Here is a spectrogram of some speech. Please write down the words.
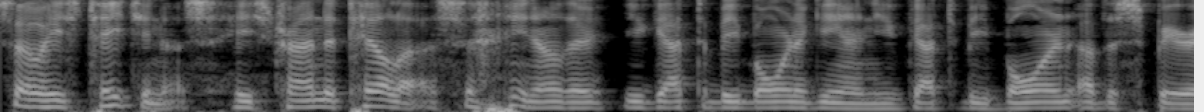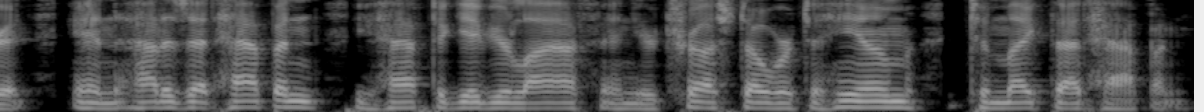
So he's teaching us. He's trying to tell us, you know, that you got to be born again. You've got to be born of the Spirit. And how does that happen? You have to give your life and your trust over to Him to make that happen.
